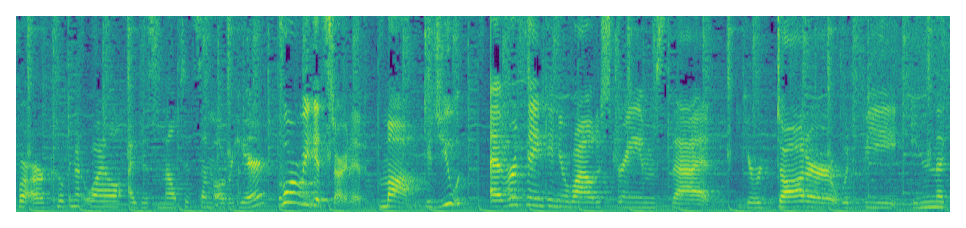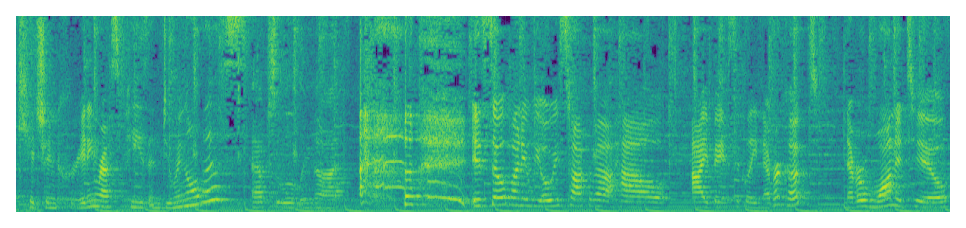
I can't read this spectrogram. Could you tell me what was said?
For our coconut oil, I just melted some over here. Before we get started, Mom, did you ever think in your wildest dreams that your daughter would be in the kitchen creating recipes and doing all this? Absolutely not. it's so funny. We always talk about how I basically never cooked, never wanted to,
